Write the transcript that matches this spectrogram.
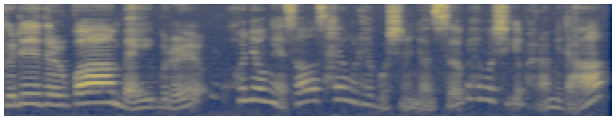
그래들과 메이블을 혼용해서 사용을 해보시는 연습 해보시기 바랍니다.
